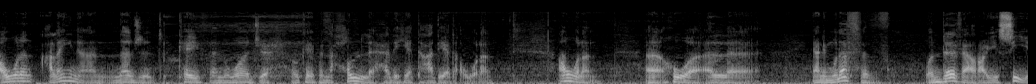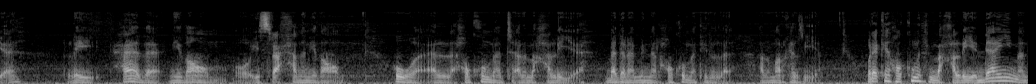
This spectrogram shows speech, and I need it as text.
أولا علينا أن نجد كيف نواجه وكيف نحل هذه التحديات أولا. أولا آه، هو يعني منفذ والدافع الرئيسية لهذا النظام وإصلاح هذا النظام. هو الحكومة المحلية بدلا من الحكومة ال- المركزية. ولكن الحكومة المحلية دائما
